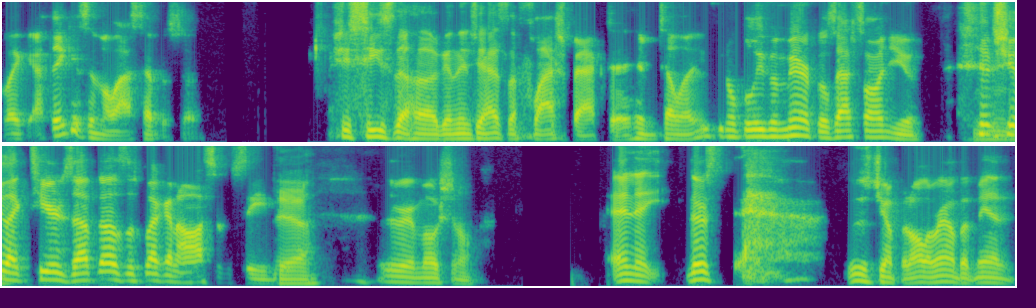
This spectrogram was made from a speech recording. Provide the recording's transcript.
Like I think it's in the last episode. She sees the hug, and then she has the flashback to him telling, "If you don't believe in miracles, that's on you." and she Mhm. like tears up. That was a fucking awesome scene. yeah. very emotional. And it, there's, we're just jumping all around, but man,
